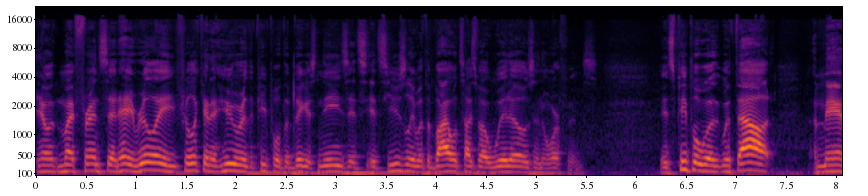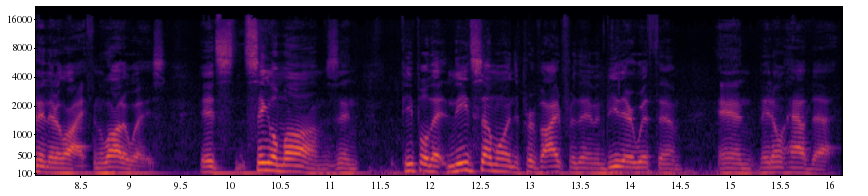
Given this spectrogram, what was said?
you know, my friend said, hey, really, if you're looking at who are the people with the biggest needs, it's, it's usually what the Bible talks about widows and orphans. It's people with, without a man in their life in a lot of ways. It's single moms and people that need someone to provide for them and be there with them, and they don't have that.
